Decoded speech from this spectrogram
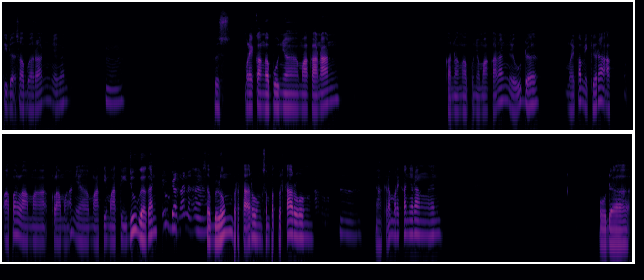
tidak sabaran ya kan. Hmm. Terus mereka nggak punya makanan. Karena nggak punya makanan ya udah. Mereka mikirnya apa lama kelamaan ya mati-mati juga kan juga kan heeh. sebelum bertarung sempat bertarung. Hmm. Nah, akhirnya mereka nyerang kan. Udah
